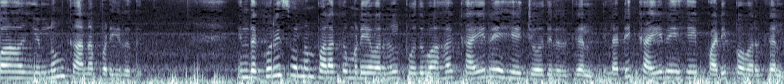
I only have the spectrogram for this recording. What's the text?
பாகங்களிலும் காணப்படுகிறது. இந்த குறி சொல்லும் பழக்கமுடையவர்கள் பொதுவாக கைரேகை ஜோதிடர்கள் இல்லாட்டி கைரேகை படிப்பவர்கள்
